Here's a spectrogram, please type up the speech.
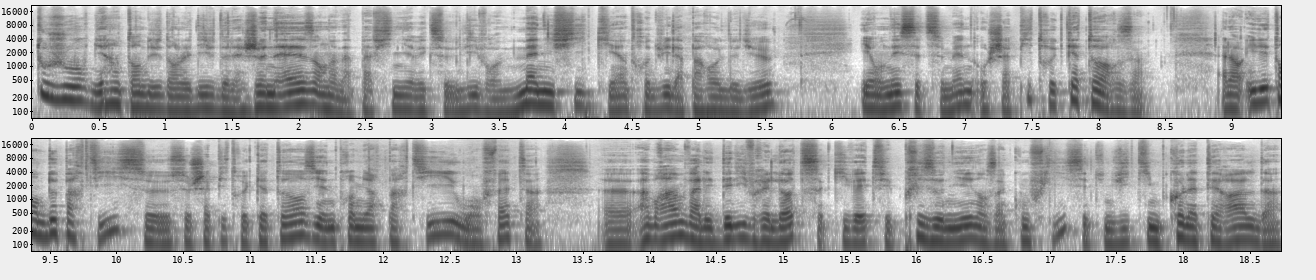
Toujours bien entendu dans le livre de la Genèse, on n'en a pas fini avec ce livre magnifique qui introduit la parole de Dieu et on est cette semaine au chapitre 14. Alors il est en deux parties, ce, chapitre 14. Il y a une première partie où en fait euh, Abraham va aller délivrer Lot qui va être fait prisonnier dans un conflit. C'est une victime collatérale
